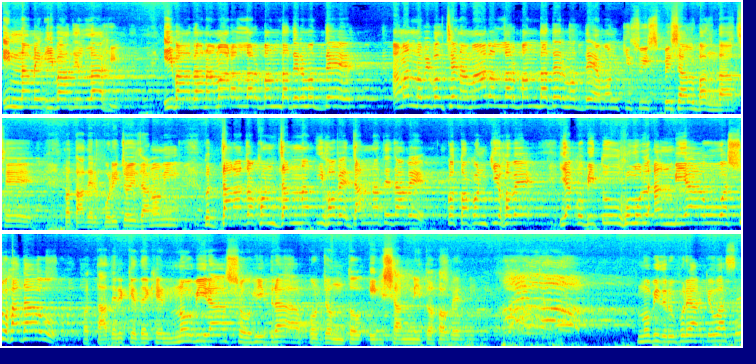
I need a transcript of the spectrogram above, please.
ইন্নামিন ইবাদিল্লাহি ইবাদান আমার আল্লাহর বান্দাদের মধ্যে। আমার নবী বলছেন আমার আল্লাহর বান্দাদের মধ্যে এমন কিছু স্পেশাল বান্দা আছে। তাদের পরিচয় জাননি? যারা যখন জান্নাতি হবে জান্নাতে যাবে কো তখন কি হবে? ইয়াকুবিতু হুমুল আনবিয়া ওয়াস সুহাদাউ তাদেরকে দেখে নবীরা, শহীদরা পর্যন্ত ঈর্ষান্বিত হবে নবীদের উপরে আর কেউ আছে?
